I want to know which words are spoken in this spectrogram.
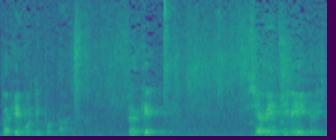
Perché è molto importante? perché se a 20 metri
